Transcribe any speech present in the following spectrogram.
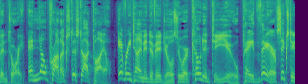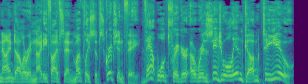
inventory and no products to stockpile. Every time individuals who are coded to you pay their $69.95 monthly subscription fee, that will trigger a residual income to you.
